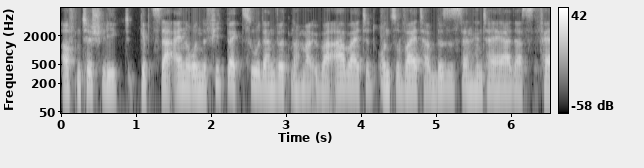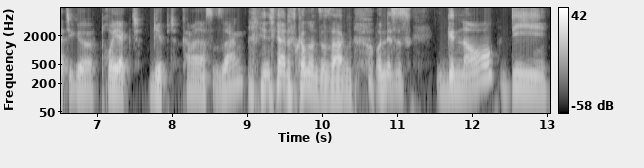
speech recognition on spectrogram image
auf dem Tisch liegt, gibt's da eine Runde Feedback zu, dann wird nochmal überarbeitet und so weiter, bis es dann hinterher das fertige Projekt gibt. Kann man das so sagen? ja, das kann man so sagen. Und es ist genau die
